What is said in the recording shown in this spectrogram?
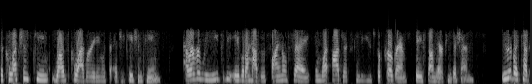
the collections team loves collaborating with the education team. However, we need to be able to have the final say in what objects can be used for programs based on their condition. We would like to have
